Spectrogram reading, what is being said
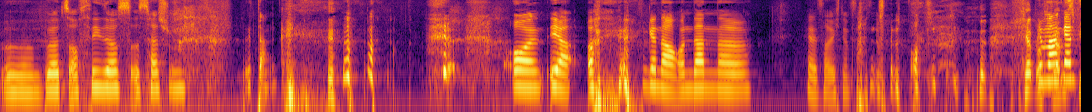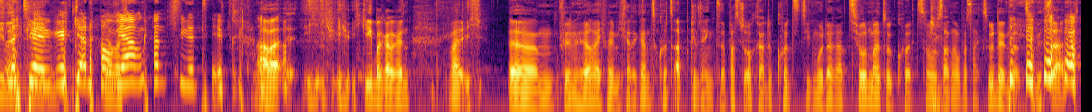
Birds of Caesars Session. Danke. und ja, genau. Und dann, äh, jetzt habe ich den Faden verloren. Ich habe noch ganz, ganz viele Themen. Genau, ja, wir haben ganz viele Themen. Genau. Aber ich, ich, ich gehe mal gerade rein, weil ich ähm, für den Hörer, ich werde mich gerade ganz kurz abgelenkt. Da hast du auch gerade kurz die Moderation mal so kurz so, Sandra, was sagst du denn dazu gesagt?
